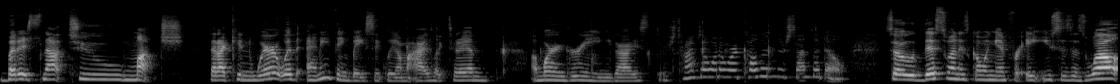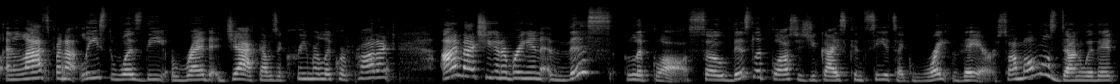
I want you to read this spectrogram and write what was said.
but it's not too much that I can wear it with anything basically on my eyes. Like today I'm I'm wearing green, you guys. There's times I want to wear color and there's times I don't. So this one is going in for eight uses as well. And last but not least was the Red Jack. That was a creamer liquid product. I'm actually going to bring in this lip gloss. So this lip gloss, as you guys can see, it's like right there. So I'm almost done with it.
